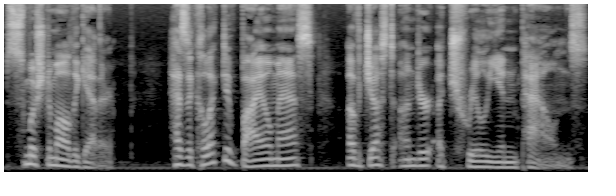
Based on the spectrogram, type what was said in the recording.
smushed them all together, has a collective biomass of just under a trillion pounds.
